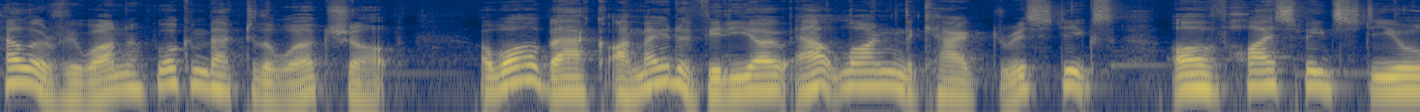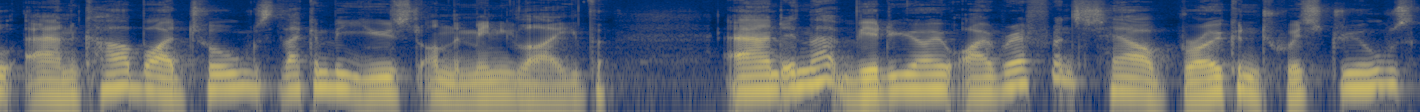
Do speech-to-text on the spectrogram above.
Hello everyone, welcome back to the workshop. A while back I made a video outlining the characteristics of high-speed steel and carbide tools that can be used on the mini lathe. And in that video I referenced how broken twist drills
